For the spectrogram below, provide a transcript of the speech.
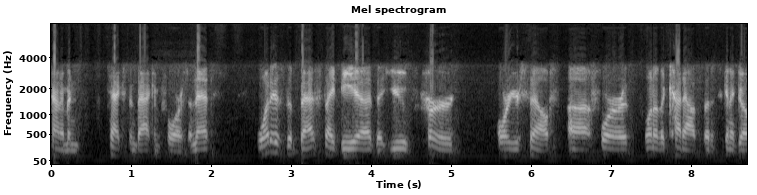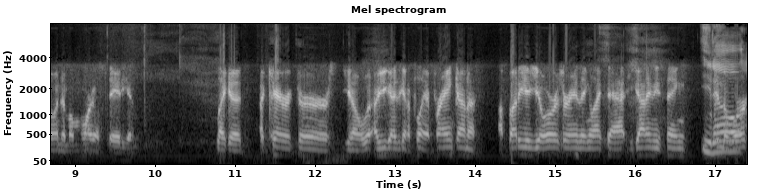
kind of been texting back and forth, and that's what is the best idea that you've heard or yourself uh, for one of the cutouts that it's going to go into Memorial Stadium? Like a, a character, or, you know, are you guys going to play a prank on a, a buddy of yours or anything like that? You got anything? You know,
